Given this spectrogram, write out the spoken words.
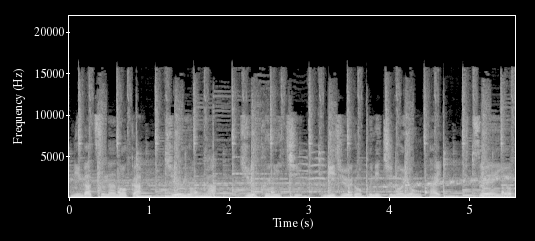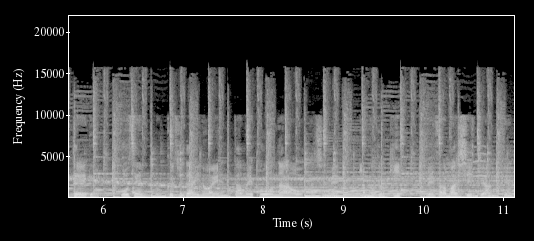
2月7日、14日、19日、26日の4回、出演予定で午前6時台のエンタメコーナーをはじめ今時目覚ましじゃんけん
